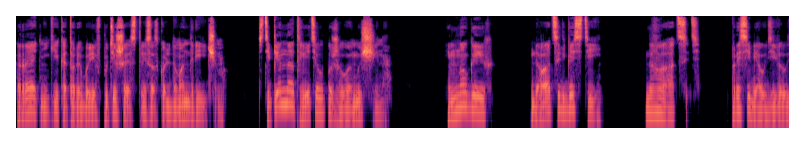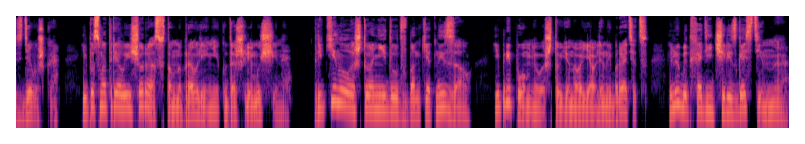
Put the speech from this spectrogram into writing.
«Ратники, которые были в путешествии со Скольдом Андреевичем», — степенно ответил пожилой мужчина. И много их? Двадцать гостей. Двадцать. Про себя удивилась девушка и посмотрела еще раз в том направлении, куда шли мужчины. Прикинула, что они идут в банкетный зал, и припомнила, что ее новоявленный братец любит ходить через гостиную.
